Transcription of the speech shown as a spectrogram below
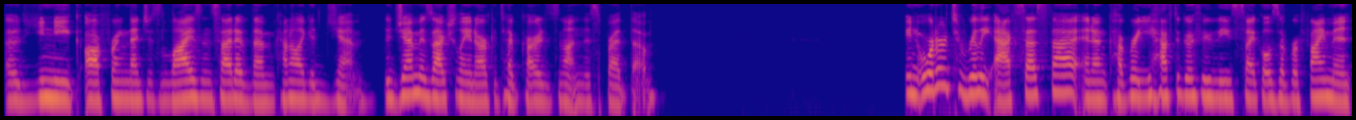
a unique offering that just lies inside of them, kind of like a gem. The gem is actually an archetype card, it's not in this spread though in order to really access that and uncover it, you have to go through these cycles of refinement,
